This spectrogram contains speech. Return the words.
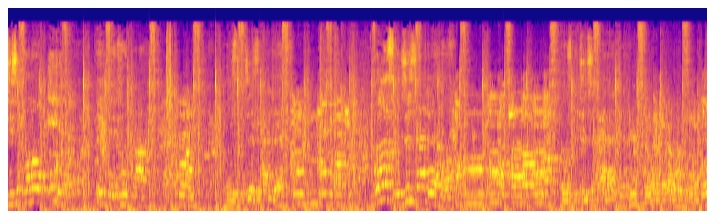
She said, come on in, pick it up. Husband just got left. Husband just got left. Husband just got left.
